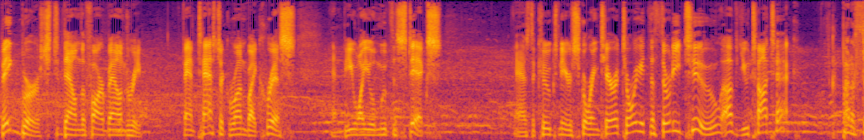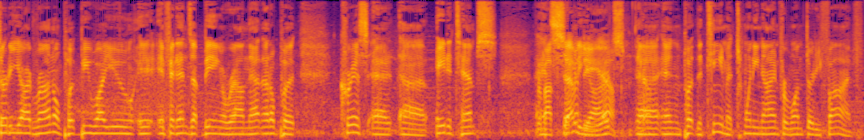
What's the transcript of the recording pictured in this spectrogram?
big burst down the far boundary. Fantastic run by Chris, and BYU will move the sticks as the Cougs near scoring territory at the 32 of Utah Tech. About a 30 yard run will put BYU, if it ends up being around that, that'll put Chris at uh, eight attempts. About 70, 70 yards, yeah. Uh, and put the team at 29 for 135.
